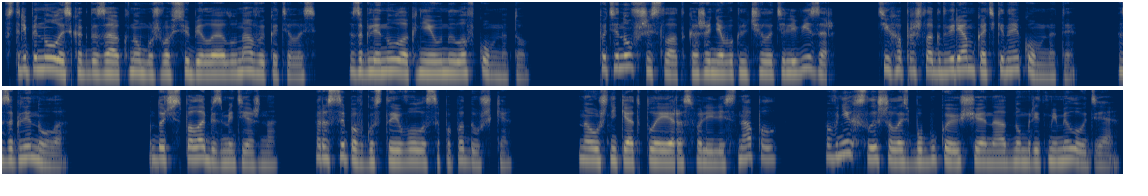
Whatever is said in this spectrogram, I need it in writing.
Встрепенулась, когда за окном уж вовсю белая луна выкатилась. Заглянула к ней уныло в комнату. Потянувшись сладко, Женя выключила телевизор, тихо прошла к дверям Катькиной комнаты. Заглянула. Дочь спала безмятежно, рассыпав густые волосы по подушке. Наушники от плеера свалились на пол, в них слышалась бубукающая на одном ритме мелодия.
